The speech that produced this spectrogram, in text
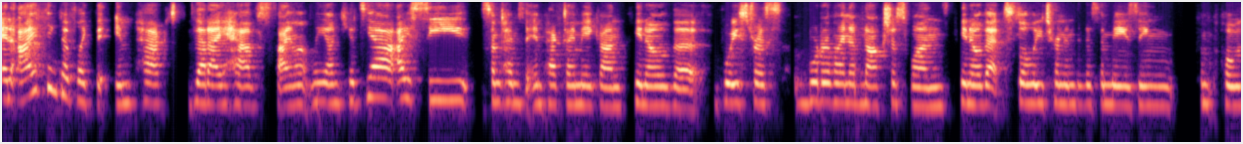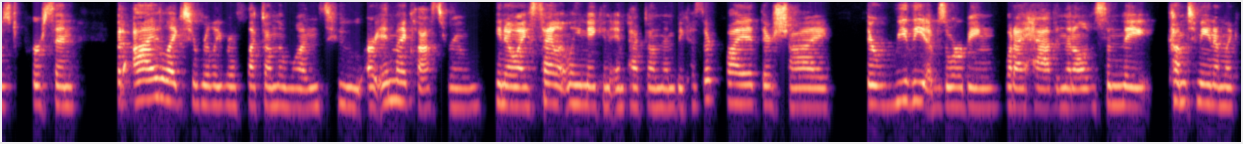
And I think of like the impact that I have silently on kids. Yeah, I see sometimes the impact I make on, you know, the boisterous, borderline obnoxious ones, you know, that slowly turn into this amazing, composed person. But I like to really reflect on the ones who are in my classroom. You know, I silently make an impact on them because they're quiet, they're shy, they're really absorbing what I have. And then all of a sudden they come to me and I'm like,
